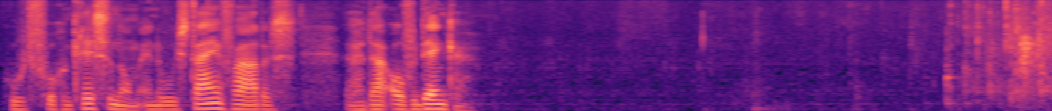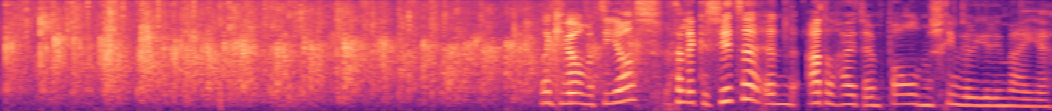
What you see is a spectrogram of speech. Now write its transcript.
hoe het vroege christendom en de woestijnvaders uh, daarover denken. Dankjewel Matthias. Ga lekker zitten. En Adelheid en Paul, misschien willen jullie mij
